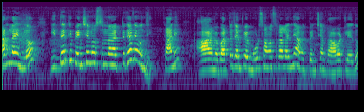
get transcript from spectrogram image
ఆన్లైన్లో ఇద్దరికి పెన్షన్ వస్తున్నట్టుగానే ఉంది. కానీ ఆమె భర్త చనిపోయి మూడు సంవత్సరాలైంది ఆమెకు పెన్షన్ రావట్లేదు.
